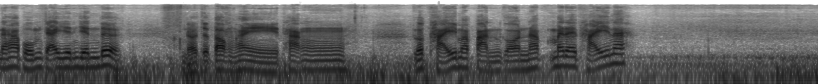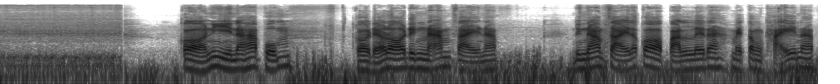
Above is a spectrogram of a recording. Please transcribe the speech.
นะครับผมใจเย็นๆเด้อเดี๋ยวจะต้องให้ทางรถไถมาปั่นก่อนนะครับ ไม่ได้ไถนะ ก็นี่นะครับผม ก็เดี๋ยวรอดึงน้ำใส่นะครับ ดึงน้ำใส่แล้วก็ปั่นเลยนะ ไม่ต้องไถนะครับ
